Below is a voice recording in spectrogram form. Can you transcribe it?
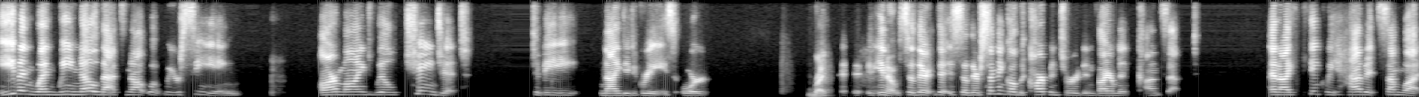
even when we know that's not what we're seeing, our mind will change it to be 90 degrees or Right. you know so there so there's something called the carpentered environment concept and i think we have it somewhat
